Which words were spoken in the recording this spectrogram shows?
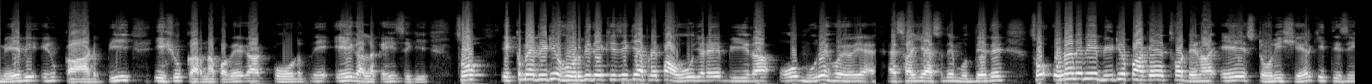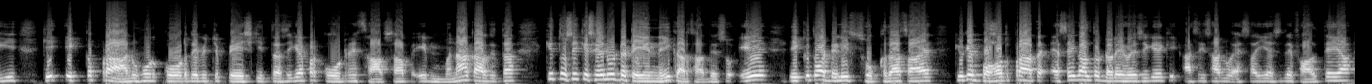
ਮੇ ਵੀ ਇਹਨੂੰ ਕਾਰਡ ਵੀ ਇਸ਼ੂ ਕਰਨਾ ਪਵੇਗਾ। ਕੋਰਟ ਨੇ ਇਹ ਗੱਲ ਕਹੀ ਸੀਗੀ। ਸੋ ਇੱਕ ਮੈਂ ਵੀਡੀਓ ਹੋਰ ਵੀ ਦੇਖੀ ਸੀ ਕਿ ਆਪਣੇ ਭਾਊ ਜਿਹੜੇ ਵੀਰ ਆ, ਉਹ ਮੂਰੇ ਹੋਏ ਹੋਏ ਆ ਐਸਆਈਐਸ ਦੇ ਮੁੱਦੇ ਤੇ। ਸੋ ਉਹਨਾਂ ਨੇ ਵੀ ਇਹ ਵੀਡੀਓ ਪਾ ਕੇ ਤੁਹਾਡੇ ਨਾਲ ਇਹ ਸਟੋਰੀ ਸ਼ੇਅਰ ਕੀਤੀ ਸੀਗੀ ਕਿ ਇੱਕ ਭਰਾ ਨੂੰ ਹੁਣ ਕੋਰਟ ਦੇ ਵਿੱਚ ਪੇਸ਼ ਕੀਤਾ ਸੀਗਾ, ਪਰ ਕੋਰਟ ਨੇ ਸਾਫ਼-ਸਾਫ਼ ਇਹ ਮਨਾ ਕਰ ਦਿੱਤਾ ਕਿ ਤੁਸੀਂ ਕਿਸੇ ਨੂੰ ਡਿਟੇਨ ਨਹੀਂ ਕਰ ਸਕਦੇ। ਸੋ ਇਹ ਇੱਕ ਤੁਹਾਡੇ ਲਈ ਸੁੱਖ ਦਾ ਸਾਹ ਹੈ, ਕਿਉਂਕਿ ਬਹੁਤ ਭਰਾ ਤਾਂ ਐਸੇ ਗੱਲ ਤੋਂ ਡਰੇ ਹੋਏ ਸੀਗੇ ਕਿ ਅਸੀਂ ਸਾਨੂੰ ਐਸਆਈਐਸ ਦੇ ਫਾਲਤੇ ਆ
